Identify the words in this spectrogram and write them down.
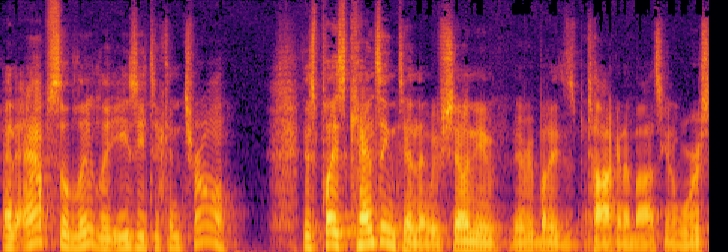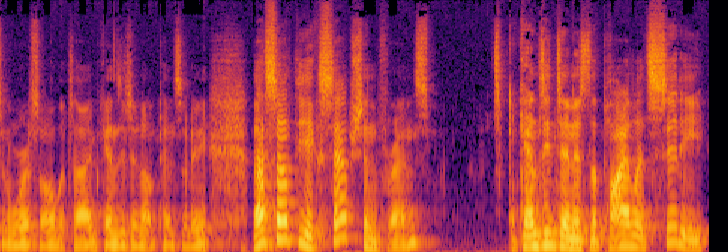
and absolutely easy to control. This place, Kensington, that we've shown you, everybody's talking about, it's getting worse and worse all the time. Kensington on Pennsylvania. That's not the exception, friends. Kensington is the pilot city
